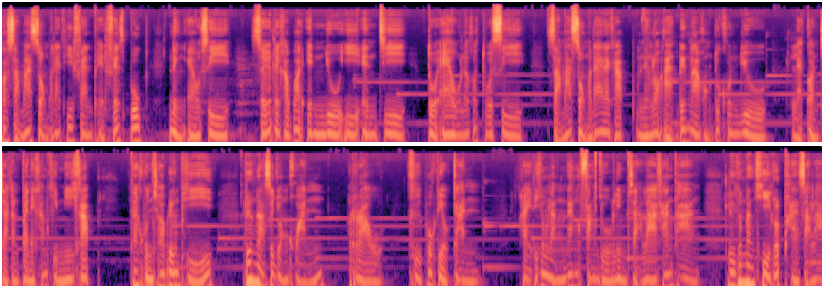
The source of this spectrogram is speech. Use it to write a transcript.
ก็สามารถส่งมาได้ที่แฟนเพจ Facebook 1LC เซิร์ชเลยครับว่า N U E N G ตัว L แล้วก็ตัว C สามารถส่งมาได้นะครับ ผมยังรออ่านเรื่องราวของทุกคนอยู่ และก่อนจากกันไปในค่ำคืนนี้ครับ ถ้าคุณชอบเรื่องผี เรื่องราวสยองขวัญ เราคือพวกเดียวกัน ใครที่กำลังนั่งฟังอยู่ริมศาลาข้างทาง หรือกำลังขี่รถผ่านศาลา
